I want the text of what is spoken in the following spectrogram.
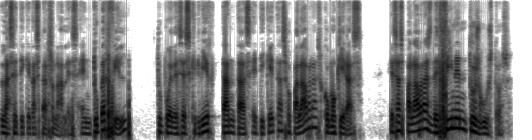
las etiquetas personales. En tu perfil, tú puedes escribir tantas etiquetas o palabras como quieras. Esas palabras definen tus gustos.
